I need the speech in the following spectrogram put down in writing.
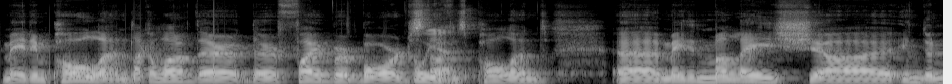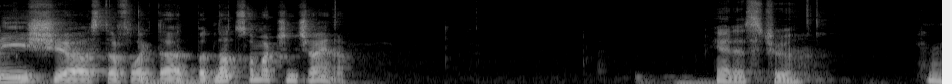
made in Poland. Like a lot of their their fiberboard oh, stuff yeah. is Poland. Uh, made in Malaysia, Indonesia, stuff like that, but not so much in China. Yeah, that's true. Hmm.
